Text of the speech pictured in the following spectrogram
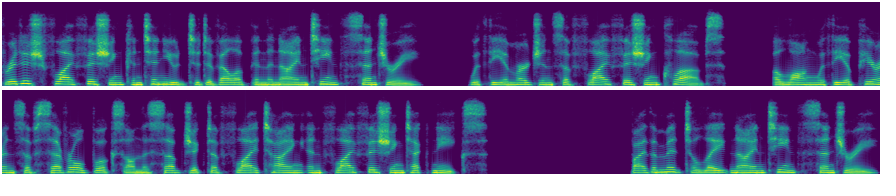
British fly fishing continued to develop in the 19th century, with the emergence of fly fishing clubs, along with the appearance of several books on the subject of fly tying and fly fishing techniques. By the mid to late 19th century,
